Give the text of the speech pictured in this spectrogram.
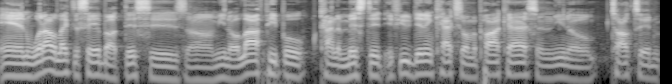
and what I would like to say about this is, um, you know, a lot of people kind of missed it. If you didn't catch it on the podcast and, you know, talked to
